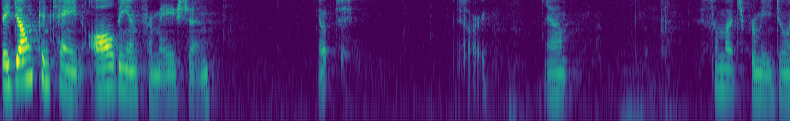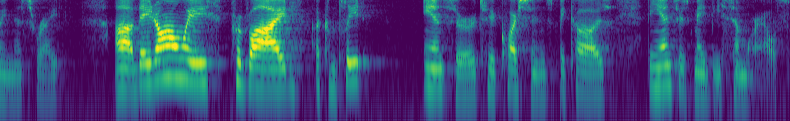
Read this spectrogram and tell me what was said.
they don't contain all the information. Oops, sorry. Yeah. So much for me doing this right. Uh, they don't always provide a complete answer to questions because the answers may be somewhere else.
